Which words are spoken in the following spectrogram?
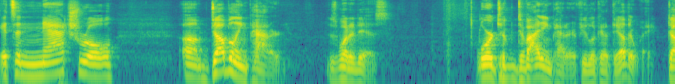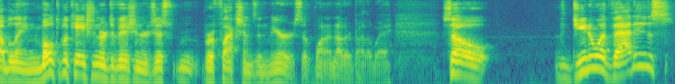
It's a natural um, doubling pattern, is what it is. Or dividing pattern, if you look at it the other way. Doubling, multiplication or division are just reflections and mirrors of one another, by the way. So, do you know what that is?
